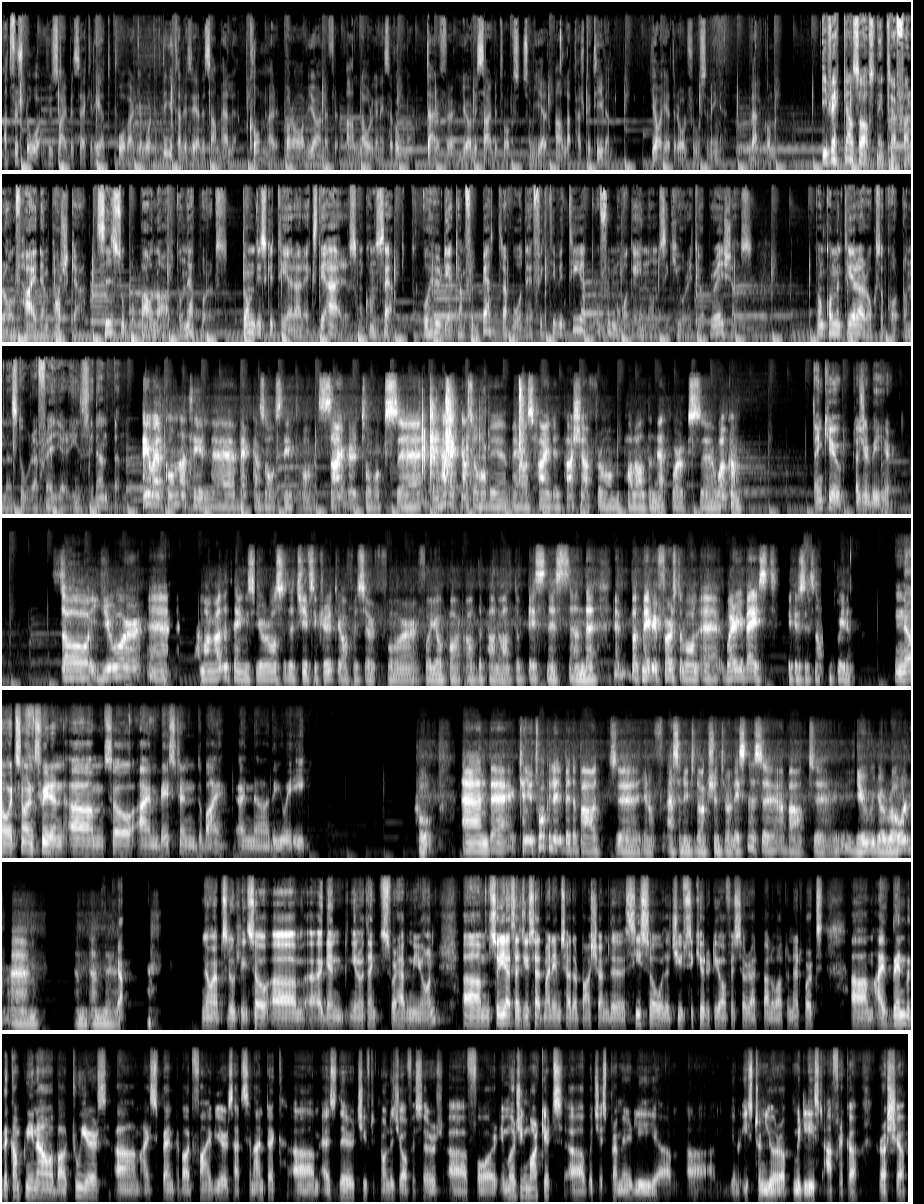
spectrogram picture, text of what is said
Att förstå hur cybersäkerhet påverkar vårt digitaliserade samhälle kommer vara avgörande för alla organisationer. Därför gör vi Cybertalks som ger alla perspektiven. Jag heter Rolf Rosenvinge. Välkommen! I veckans avsnitt träffar Rolf Hayden Paschka, CISO på Paolo Alto Networks. De diskuterar XDR som koncept och hur det kan förbättra både effektivitet och förmåga inom Security Operations. De kommenterar också kort om den stora Frejer-incidenten. Hej och välkomna till eh, veckans avsnitt av Cyber Talks. Eh, den här veckan så har vi med oss Haider Pasha från Palo Alto Networks. Uh, welcome. Thank you. Pleasure to be here. So you're, uh, among other things, you're also the chief security officer for for your part of the Palo Alto business. And uh, but maybe first of all, uh, where are you based? Because it's not in Sweden. No, it's not in Sweden. Um, so I'm based in Dubai, in uh, the UAE. Cool. And uh, can you talk a little bit about, uh, you know, as an introduction to our listeners, uh, about uh, you, your role, um, and and uh, yeah. No, absolutely. So um, again, you know, thanks for having me on. Um, so yes, as you said, my name is Haider Pasha. I'm the CISO or the Chief Security Officer at Palo Alto Networks. Um, I've been with the company now about two years. Um, I spent about five years at Symantec um, as their Chief Technology Officer uh, for emerging markets, uh, which is primarily um, uh, you know Eastern Europe, Middle East, Africa, Russia.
